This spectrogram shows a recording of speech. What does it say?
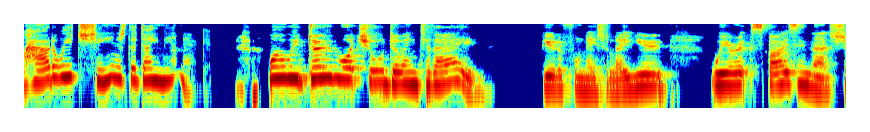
how do we change the dynamic well we do what you're doing today beautiful, Natalie. You, we're exposing this.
